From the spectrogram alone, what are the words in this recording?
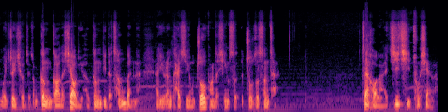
为追求这种更高的效率和更低的成本呢，有人开始用作坊的形式组织生产。再后来，机器出现了。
